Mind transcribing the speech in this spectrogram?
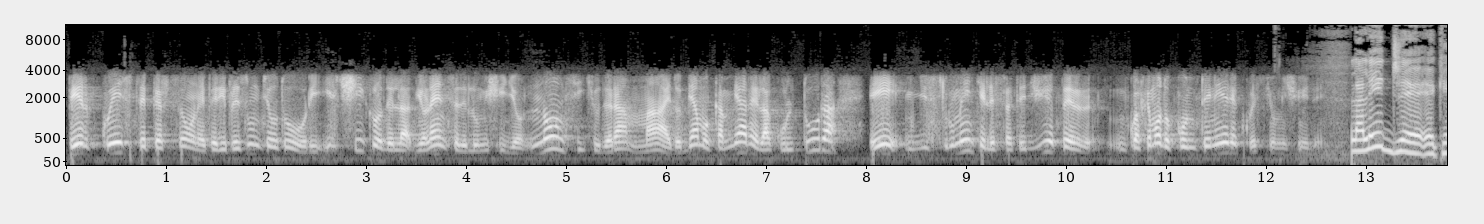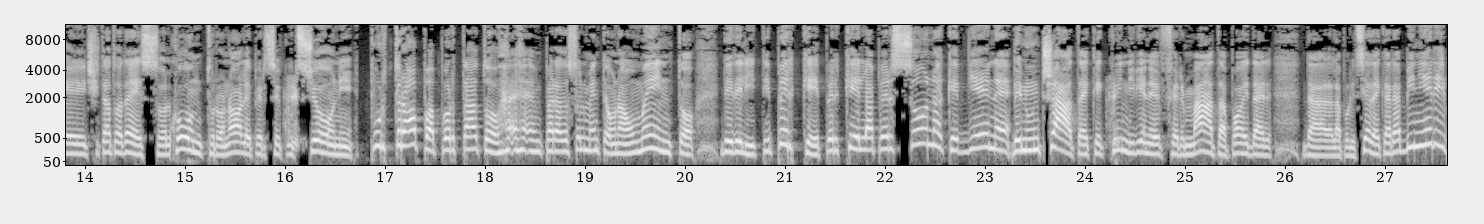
per queste persone, per i presunti autori, il ciclo della violenza e dell'omicidio non si chiuderà mai. Dobbiamo cambiare la cultura e gli strumenti e le strategie per in qualche modo contenere questi omicidi. La legge che hai citato adesso contro no, le persecuzioni sì. purtroppo ha portato eh, paradossalmente a un aumento dei delitti. Perché? Perché la persona che viene denunciata e che quindi viene fermata poi dal, dalla polizia, dai carabinieri,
